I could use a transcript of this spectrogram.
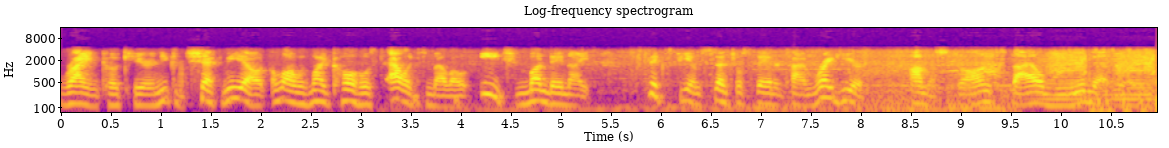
Ryan Cook here, and you can check me out along with my co-host Alex Mello each Monday night, 6 p.m. Central Standard Time, right here on the Strong Style Media Network.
